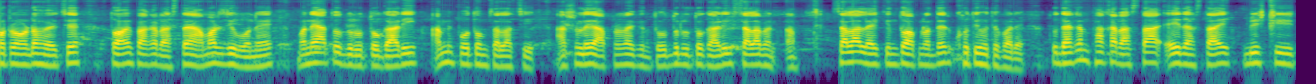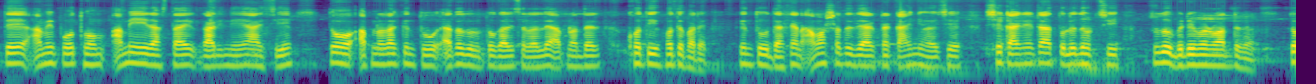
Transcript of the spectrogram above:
ঘটনাটা হয়েছে, তো আমি পাকা রাস্তায় আমার জীবনে মানে এত দ্রুত গাড়ি আমি প্রথম চালাচ্ছি। আসলে আপনারা কিন্তু দ্রুত গাড়ি চালাবেন চালালে কিন্তু আপনাদের ক্ষতি হতে পারে। তো দেখেন ফাঁকা রাস্তা, এই রাস্তায় বৃষ্টিতে আমি প্রথম, আমি এই রাস্তায় গাড়ি নিয়ে আইছি। তো আপনারা কিন্তু এত দ্রুত গাড়ি চালালে আপনাদের ক্ষতি হতে পারে। কিন্তু দেখেন আমার সাথে যে একটা কাহিনী হয়েছে, সে কাহিনীটা তুলে ধরছি শুধু ভিডিওর মাধ্যমে। তো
